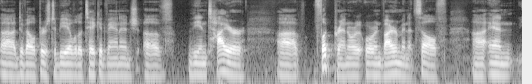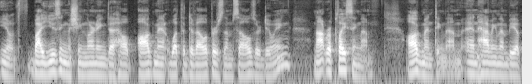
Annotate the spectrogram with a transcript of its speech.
uh, developers to be able to take advantage of the entire uh, footprint or, or environment itself. Uh, and you know, by using machine learning to help augment what the developers themselves are doing, not replacing them, augmenting them, and having them be a,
